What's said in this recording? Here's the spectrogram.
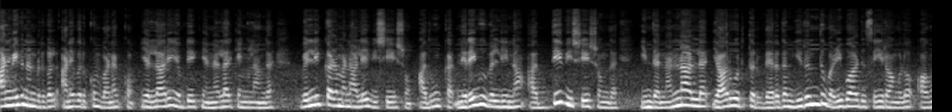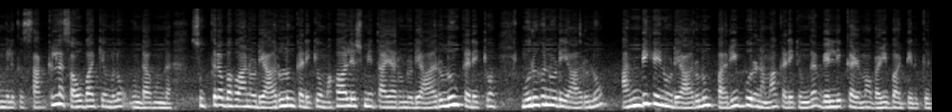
ஆன்மீக நண்பர்கள் அனைவருக்கும் வணக்கம். எல்லாரும் எப்படி இருக்கீங்க? நல்லா இருக்கீங்களாங்க? வெள்ளிக்கிழமைனாலே விசேஷம். அதுவும் க நிறைவு வெள்ளினா அதி விசேஷங்க. இந்த நன்னாளில் யார் ஒருத்தர் விரதம் இருந்து வழிபாடு செய்கிறாங்களோ அவங்களுக்கு சகல சௌபாக்கியங்களும் உண்டாகுங்க. சுக்கர பகவானுடைய அருளும் கிடைக்கும். மகாலட்சுமி தாயாருடைய அருளும் கிடைக்கும். முருகனுடைய அருளும் அம்பிகையினுடைய அருளும் பரிபூரணமாக கிடைக்குங்க. வெள்ளிக்கிழமை வழிபாட்டிற்கு.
